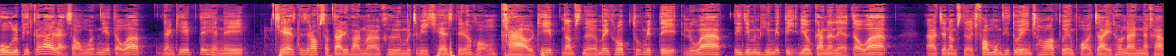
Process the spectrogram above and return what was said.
ถูกหรือผิดก็ได้แหละ 2 เว็บนี้แต่ว่าอย่างที่ได้เห็นในเคสในรอบสัปดาห์ที่ผ่านมาก็คือ มันจะมีเคสในเรื่องของข่าวที่นำเสนอไม่ครบทุกมิติ หรือว่าจริงๆมันคือมิติเดียวกันนั่นแหละ แต่ว่า อาจจะนำเสนอเฉพาะมุมที่ตัวเองชอบตัวเองพอใจเท่านั้นนะครับ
